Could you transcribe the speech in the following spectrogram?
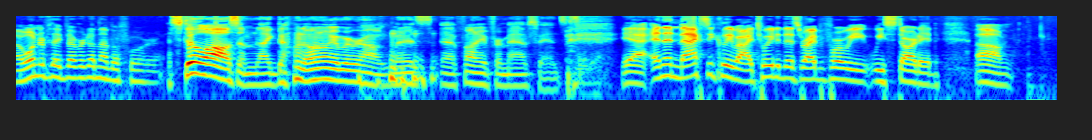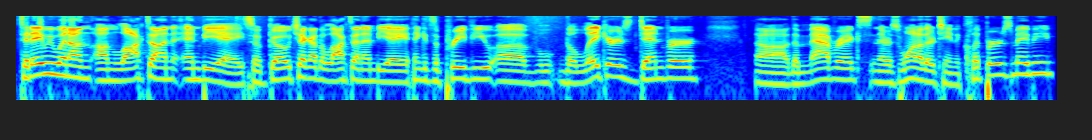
I wonder if they've ever done that before. It's still awesome. Like, don't don't get me wrong, but it's uh, funny for Mavs fans. To that. Yeah, and then Maxi Kleber, I tweeted this right before we we started. Um, today we went on on Locked On NBA, so go check out the Locked On NBA. I think it's a preview of the Lakers, Denver, uh, the Mavericks, and there's one other team, the Clippers, maybe.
